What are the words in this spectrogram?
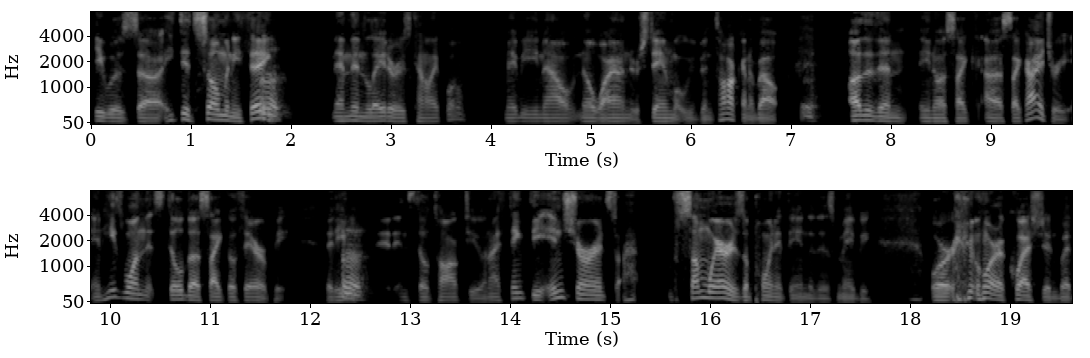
he was uh, he did so many things. Uh-huh. And then later, he's kind of like, well, maybe you now know why I understand what we've been talking about. Uh-huh. Other than you know, psych uh, psychiatry, and he's one that still does psychotherapy that he hmm. and still talk to you. And I think the insurance uh, somewhere is a point at the end of this, maybe, or or a question. But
